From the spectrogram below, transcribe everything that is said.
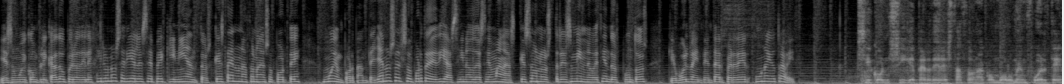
es muy complicado, pero de elegir uno sería el SP500, que está en una zona de soporte muy importante. Ya no es el soporte de días, sino de semanas, que son los 3.900 puntos que vuelve a intentar perder una y otra vez. Si consigue perder esta zona con volumen fuerte,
